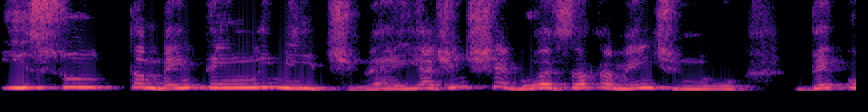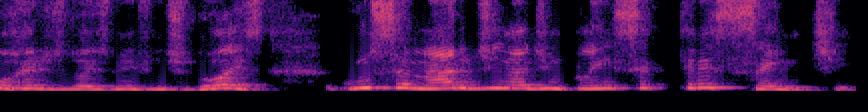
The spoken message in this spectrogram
isso também tem um limite, né? E a gente chegou exatamente no decorrer de 2022 com um cenário de inadimplência crescente.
